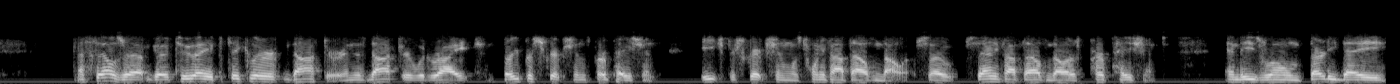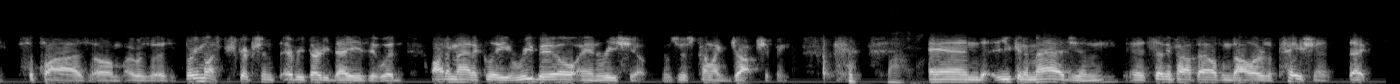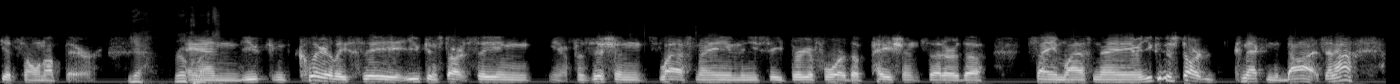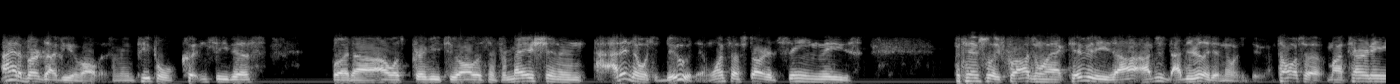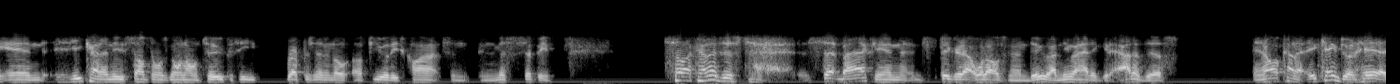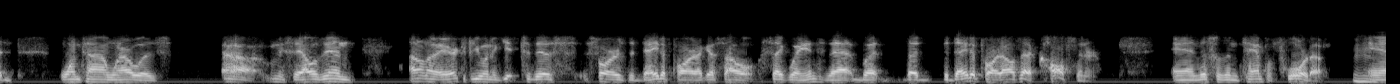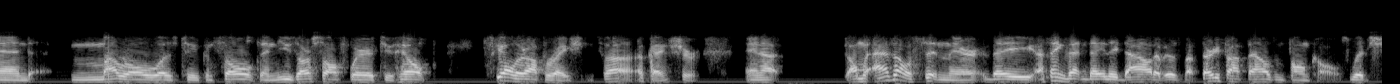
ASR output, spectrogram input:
a sales rep go to a particular doctor, and this doctor would write three prescriptions per patient each prescription was $25,000. So $75,000 per patient. And these were on 30 day supplies. Um, it was a three month prescription. Every 30 days, it would automatically rebill and reship. It was just kind of like drop shipping. wow. And you can imagine at $75,000 a patient, that gets on up there. Yeah. Real quick. And you can clearly see, you can start seeing, you know, physician's last name, and you see three or four of the patients that are the same last name, and you can just start connecting the dots. And I, I had a bird's eye view of all this. I mean, people couldn't see this. but uh, I was privy to all this information, and I didn't know what to do with it. Once I started seeing these potentially fraudulent activities, I, I just I really didn't know what to do. I talked to my attorney, and he kind of knew something was going on too because he represented a, a, few of these clients in, in Mississippi. So I kind of just sat back and figured out what I was going to do. I knew I had to get out of this, and all kind of it came to a head one time when I was uh, let me see, I was in I don't know, Eric, if you want to get to this as far as the data part, I guess I'll segue into that. But the, the data part, I was at a call center, and this was in Tampa, Florida. Mm-hmm. And my role was to consult and use our software to help scale their operations. So, uh, okay, sure. And I, as I was sitting there, they, I think that day they dialed up, it was about 35,000 phone calls, which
